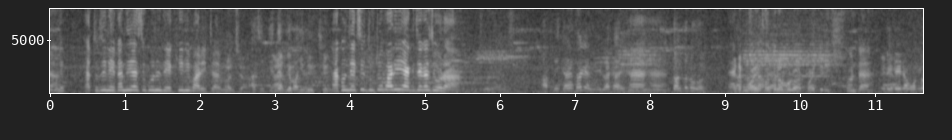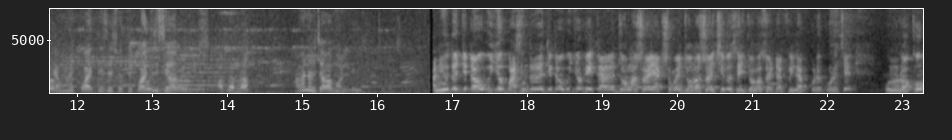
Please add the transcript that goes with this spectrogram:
না। এতদিন এখান দিয়ে আসছি কোনো দেখিনি বাড়িটা আমি। আচ্ছা। আচ্ছা এখন দেখছি দুটো বাড়ি এক জায়গায় জোড়া। আপনি এখানে থাকেন? এলাকায়? হ্যাঁ হ্যাঁ। সুকান্তনগর এটা কত নম্বর ওয়ার্ড পঁয়ত্রিশ। কোনটা? এটা এটা কত এটা মনে পঁয়ত্রিশে সত্যি পঁয়ত্রিশে হবে। আপনার নাম? আমার নাম জবা মল্লিক। স্থানীয়দের যেটা অভিযোগ বাসিন্দাদের যেটা অভিযোগ এটা জলাশয় একসময় জলাশয় ছিল সেই জলাশয়টা ফিল আপ করে করেছে। কোনো রকম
